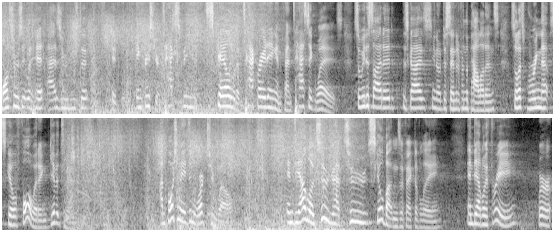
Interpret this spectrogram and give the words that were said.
monsters it would hit as you used it. It increased your attack speed, scaled with attack rating in fantastic ways. So we decided this guy's, you know, descended from the paladins, so let's bring that skill forward and give it to him. Unfortunately, it didn't work too well. In Diablo 2, you have two skill buttons effectively. In Diablo 3, we're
